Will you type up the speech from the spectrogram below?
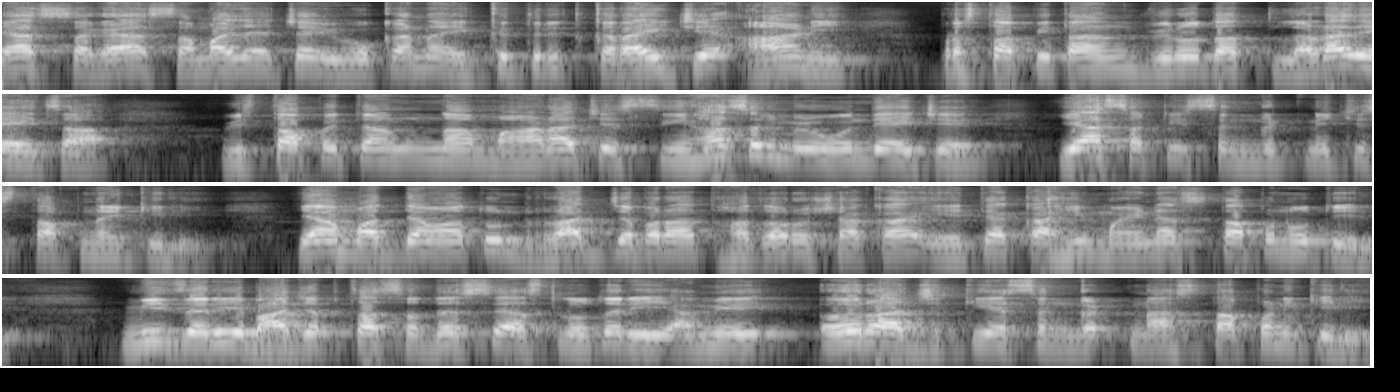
त्या सगळ्या समाजाच्या युवकांना एकत्रित करायचे आणि प्रस्थापितांविरोधात लढा द्यायचा विस्थापितांना मानाचे सिंहासन मिळवून द्यायचे यासाठी संघटनेची स्थापना केली. या माध्यमातून राज्यभरात हजारो शाखा येत्या काही महिन्यात स्थापन होतील. मी जरी भाजपचा सदस्य असलो तरी आम्ही अराजकीय संघटना स्थापन केली.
